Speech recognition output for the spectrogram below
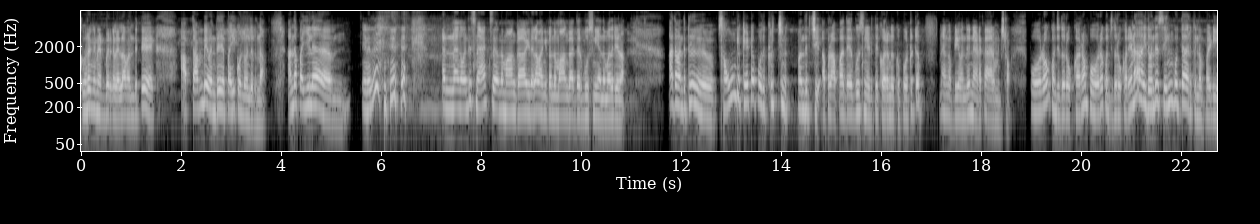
குரங்கு நண்பர்கள் எல்லாம் வந்துட்டு அப் தம்பி வந்து பை கொண்டு வந்துருந்தான் அந்த பையில் என்னது? நாங்கள் வந்து ஸ்நாக்ஸ் அந்த மாங்காய் இதெல்லாம் வாங்கிட்டு வந்த மாங்காய் தர்பூசணி அந்த மாதிரியெல்லாம். அதை வந்துட்டு சவுண்டு கேட்டால் போது கிரிச்சுன்னு வந்துருச்சு. அப்புறம் அப்பா தர்பூசணி எடுத்து குரங்குக்கு போட்டுட்டு, நாங்கள் அப்படியே வந்து நடக்க ஆரம்பிச்சிட்டோம். போகிறோம் கொஞ்சம் தூரம் உட்காரோம் போகிறோம் கொஞ்சம் தூரம் உட்காரோம் ஏன்னா இது வந்து செங்குத்தாக இருக்குது இந்த படி.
